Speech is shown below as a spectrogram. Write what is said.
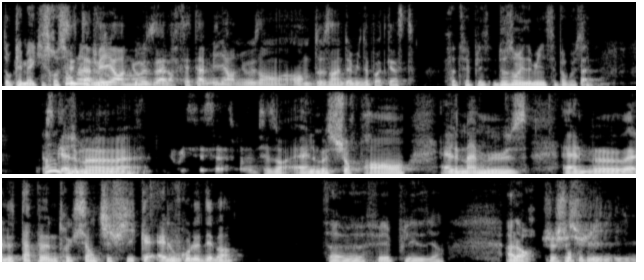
Donc les mecs, ils se ressemblent. C'est ta meilleure news. Alors c'est ta meilleure news en, deux ans et demi de podcast. Ça te fait plaisir. Deux ans et demi, c'est pas possible. Bah, parce ah, qu'elle me, c'est ça, la troisième saison. Elle me surprend, elle m'amuse, elle me, elle tape un truc scientifique, elle ouvre le débat. Ça me fait plaisir. Alors, je, suis.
